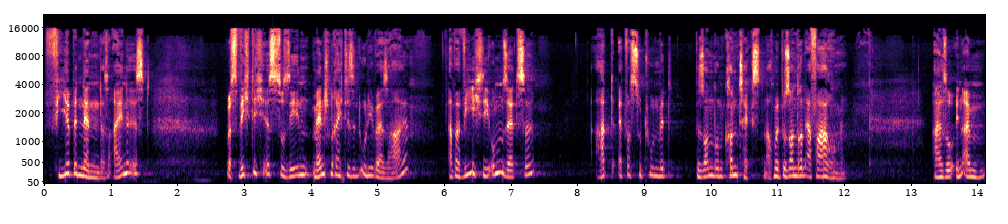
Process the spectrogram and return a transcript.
vier benennen. Das eine ist, was wichtig ist zu sehen, Menschenrechte sind universal, aber wie ich sie umsetze, hat etwas zu tun mit besonderen Kontexten, auch mit besonderen Erfahrungen. Also in einem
